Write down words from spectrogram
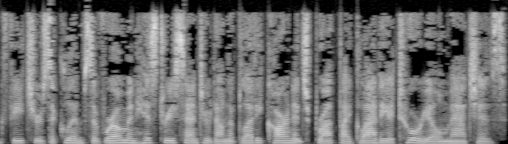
features a glimpse of Roman history centered on the bloody carnage brought by gladiatorial matches.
